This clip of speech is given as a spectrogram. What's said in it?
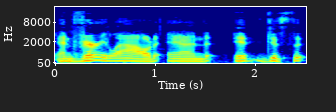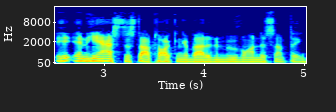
and very loud, and it gets the, and he has to stop talking about it and move on to something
